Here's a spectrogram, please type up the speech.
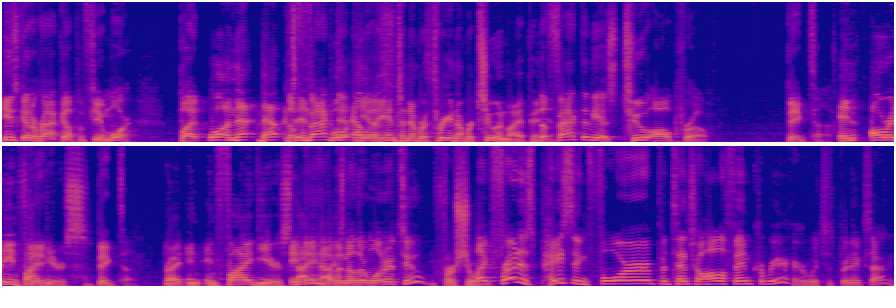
he's going to rack up a few more. But well, and that that the fact will that elevate has, him to number three or number two, in my opinion. The fact that he has two All Pro, big time. In already in five big, years, big time right? In, in five years. He Not may have another one or two. For sure. Like Fred is pacing for potential Hall of Fame career here, which is pretty exciting.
